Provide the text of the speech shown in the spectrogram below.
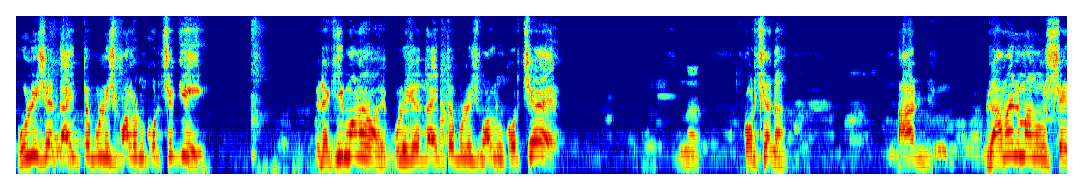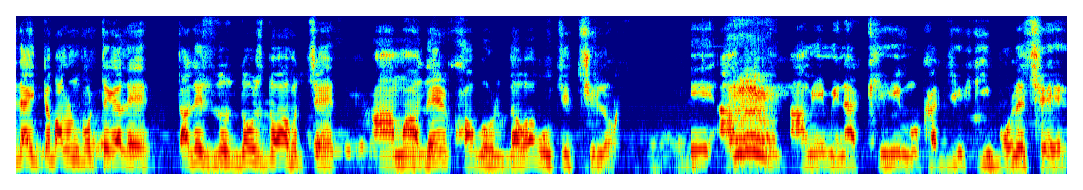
পুলিশের দায়িত্ব পুলিশ পালন করছে কি? এটা কি মনে হয়? পুলিশের দায়িত্ব পুলিশ পালন করছে? না। করছে না। আর গ্রামের মানুষ সেই দায়িত্ব পালন করতে গেলে তাদের দোষ দেওয়া হচ্ছে। আমাদের খবর দেওয়া উচিত ছিল। আমি- আমি মীনাক্ষী মুখার্জি কি বলেছে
